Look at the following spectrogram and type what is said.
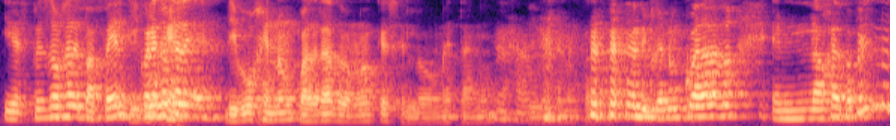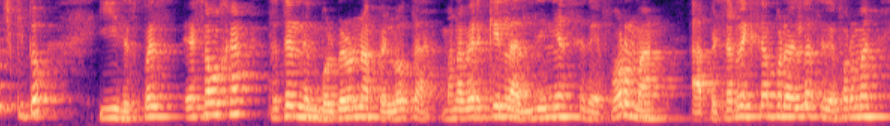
Y después esa hoja de papel, con esa hoja Dibujen, de... dibujen un cuadrado, ¿no? Que se lo metan, ¿no? Ajá. Dibujen un cuadrado. dibujen un cuadrado en una hoja de papel, no chiquito, y después esa hoja traten de envolver una pelota. Van a ver que las líneas se deforman, a pesar de que sean paralelas, se deforman,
